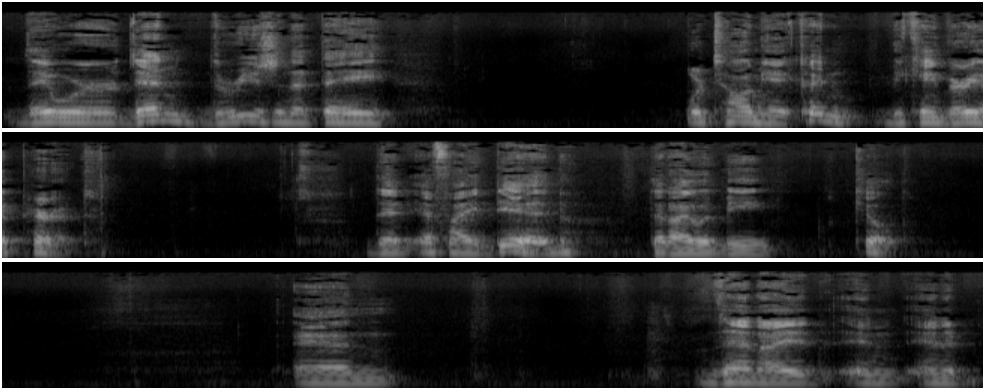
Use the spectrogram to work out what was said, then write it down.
they were then the reason that they were telling me I couldn't became very apparent. That if I did, that I would be killed. And then I and and it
